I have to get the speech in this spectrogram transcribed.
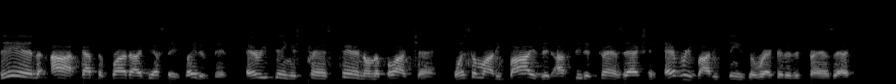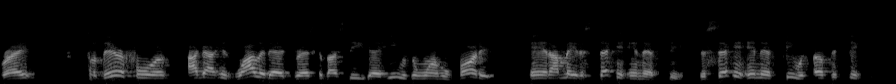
then I got the bright idea. I say, wait a minute, everything is transparent on the blockchain. When somebody buys it, I see the transaction. Everybody sees the record of the transaction, right? So therefore, I got his wallet address because I see that he was the one who bought it, and I made a second NFT. The second NFT was of the ticket.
